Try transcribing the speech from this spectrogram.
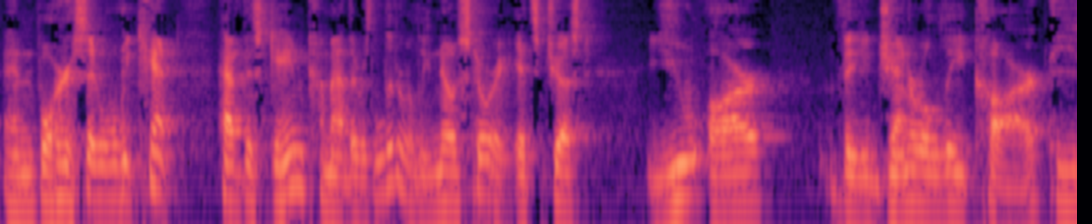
And Border said, "Well, we can't have this game come out. There was literally no story. It's just you are the General Lee car, You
